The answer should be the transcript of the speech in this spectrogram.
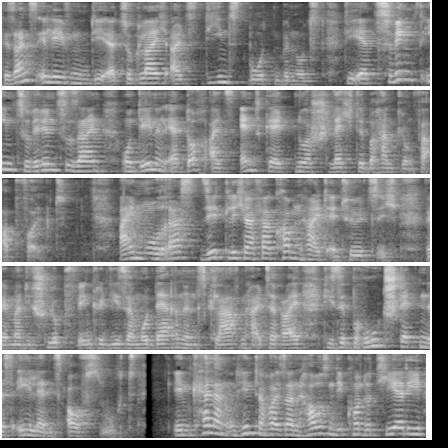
Gesangseleven, die er zugleich als Dienstboten benutzt, die er zwingt, ihm zu Willen zu sein und denen er doch als Entgelt nur schlechte Behandlung verabfolgt. Ein Morast sittlicher Verkommenheit enthüllt sich, wenn man die Schlupfwinkel dieser modernen Sklavenhalterei, diese Brutstätten des Elends aufsucht. In Kellern und Hinterhäusern hausen die Condottieri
